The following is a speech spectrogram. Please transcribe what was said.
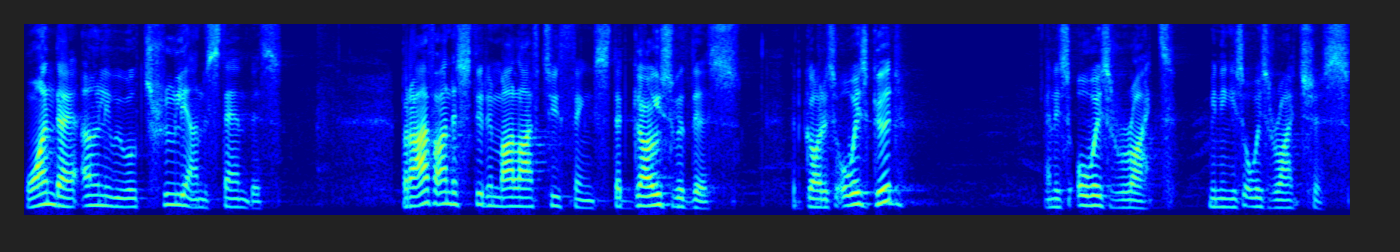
one day only we will truly understand this. But I've understood in my life two things that goes with this. That God is always good and is always right, meaning he's always righteous.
